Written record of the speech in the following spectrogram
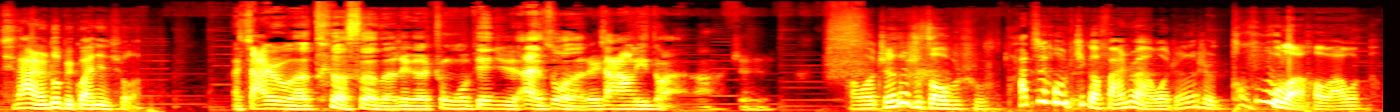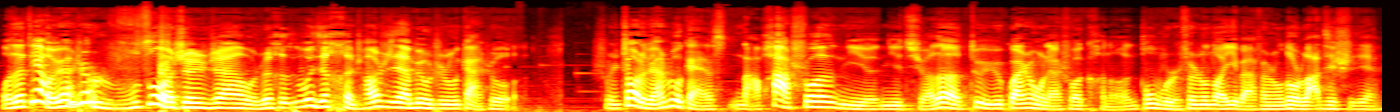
其他人都被关进去了。加入了特色的这个中国编剧爱做的这个家长里短啊，真是啊，我真的是遭不住他最后这个反转，我真的是吐了，好吧，我我在电影院这是如坐针毡，我这很我已经很长时间没有这种感受了。说你照着原著改，哪怕说你你觉得对于观众来说，可能从五十分钟到一百分钟都是垃圾时间，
